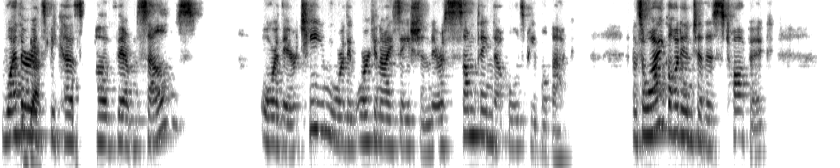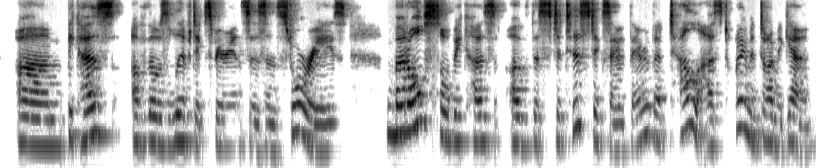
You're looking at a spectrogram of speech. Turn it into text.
whether it's because of themselves or their team or the organization. There's something that holds people back. And so I got into this topic um, because of those lived experiences and stories but also because of the statistics out there that tell us time and time again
